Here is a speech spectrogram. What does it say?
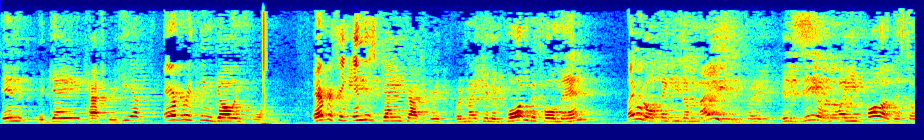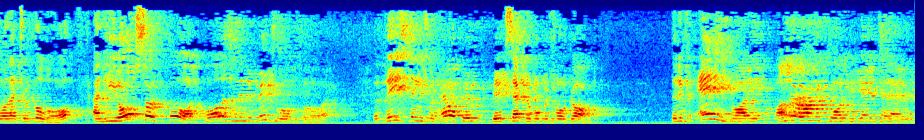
in the gain category. He had everything going for him. Everything in this gain category would make him important before men. They would all think he's amazing for his, zeal and the way he followed this to the letter of the law. And he also thought, Paul as an individual thought, that these things would help him be acceptable before God. That if anybody on their own accord could get into heaven,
